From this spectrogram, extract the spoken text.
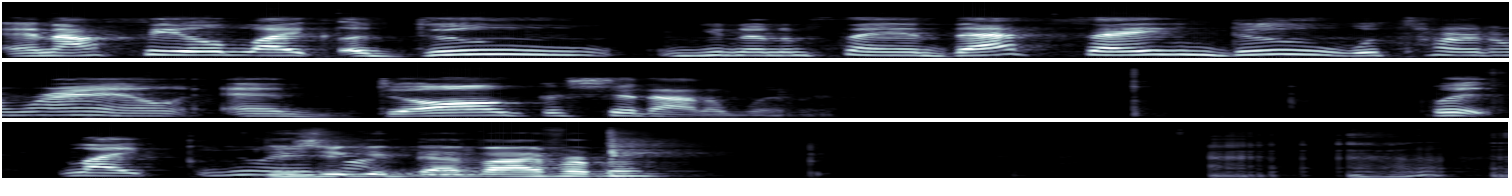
And I feel like a dude, you know what I'm saying? That same dude would turn around and dog the shit out of women. But like, you did ain't you get that vibe from him? I, I, don't, I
